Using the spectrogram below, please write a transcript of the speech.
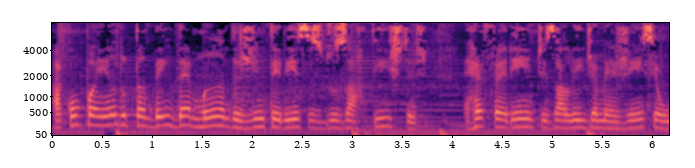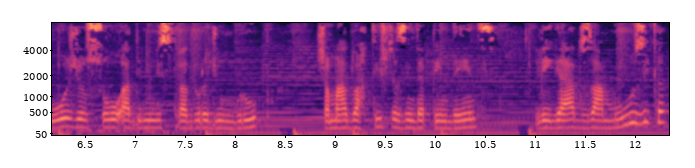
acompanhando também demandas de interesses dos artistas referentes à lei de emergência. Hoje eu sou administradora de um grupo chamado Artistas Independentes, ligados à música,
